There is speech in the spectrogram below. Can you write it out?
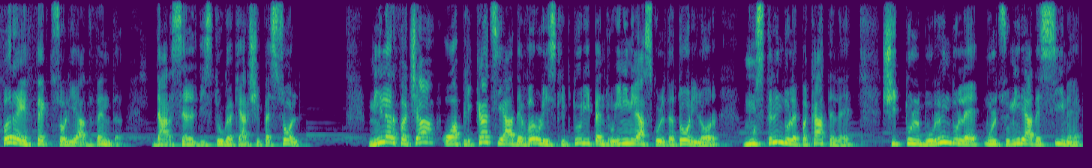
fără efect solie adventă, dar să-l distrugă chiar și pe sol. Miller făcea o aplicație a adevărului Scripturii pentru inimile ascultătorilor, mustrându-le păcatele și tulburându-le mulțumirea de sine,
